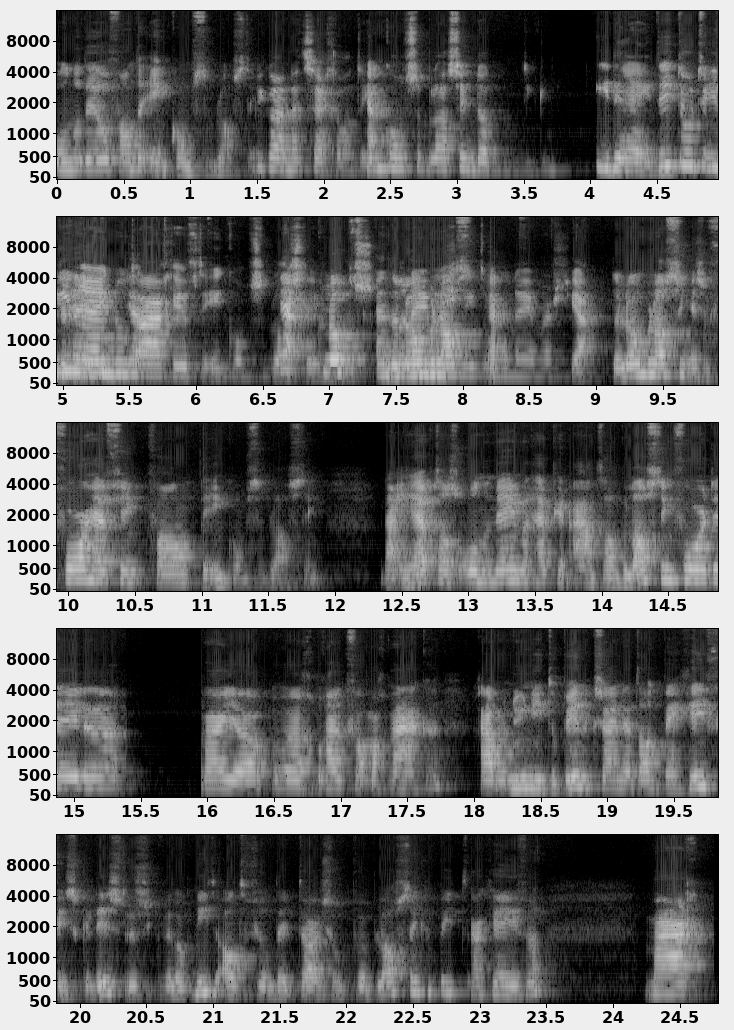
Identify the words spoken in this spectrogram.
onderdeel van de inkomstenbelasting. Ik wou net zeggen, want de ja. inkomstenbelasting, dat, die doet iedereen. Die doet iedereen. Iedereen doet ja. aangifte inkomstenbelasting. Ja, klopt. Dus en de loonbelasting, niet ondernemers. Ja. de loonbelasting is een voorheffing van de inkomstenbelasting. Nou, je hebt als ondernemer heb je een aantal belastingvoordelen waar je uh, gebruik van mag maken. Gaan we nu niet op in. Ik zei net al, ik ben geen fiscalist, dus ik wil ook niet al te veel details op belastinggebied gaan geven. Maar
